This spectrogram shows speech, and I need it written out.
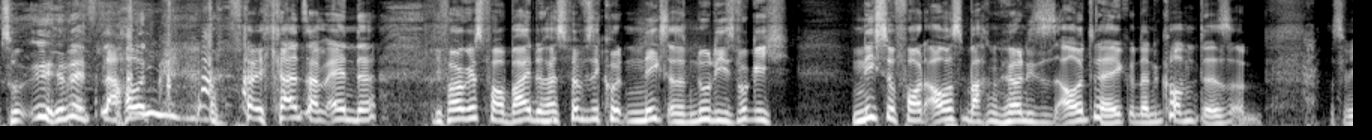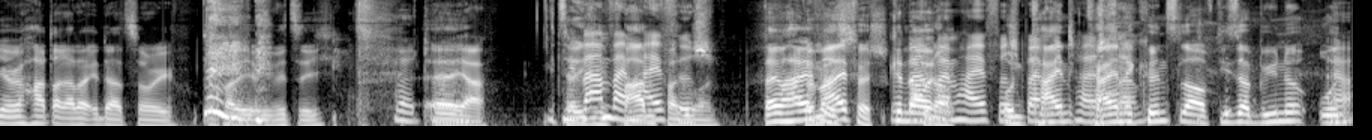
so übelst laut. Und das sag ich ganz am Ende. Die Folge ist vorbei, du hörst fünf Sekunden nichts. Also nur die es wirklich nicht sofort ausmachen, hören dieses Outtake und dann kommt es. Und das hat mich hart daran erinnert, sorry. Das fand ich irgendwie witzig. War. Äh, ja. Jetzt Wir waren beim Faden Haifisch. verloren. Beim Haifisch. Beim Haifisch. Wir waren beim Haifisch, Und beim kein, keine Künstler auf dieser Bühne und Ja.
